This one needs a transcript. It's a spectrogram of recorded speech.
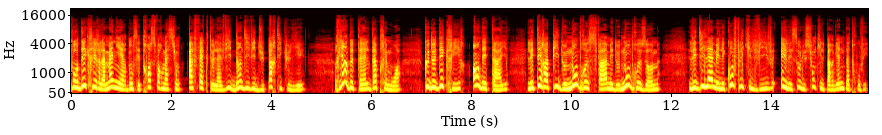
Pour décrire la manière dont ces transformations affectent la vie d'individus particuliers, rien de tel, d'après moi, que de décrire en détail les thérapies de nombreuses femmes et de nombreux hommes, les dilemmes et les conflits qu'ils vivent et les solutions qu'ils parviennent à trouver.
